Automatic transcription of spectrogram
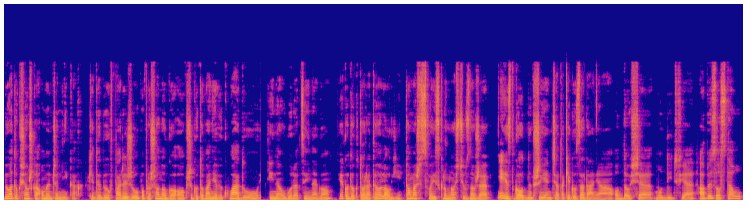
Była to książka o męczennikach. Kiedy był w Paryżu, poproszono go o przygotowanie wykładu inauguracyjnego jako doktora teologii. Tomasz w swojej skromności uznał, że nie jest godny przyjęcia takiego zadania, oddał się modlitwie, aby został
